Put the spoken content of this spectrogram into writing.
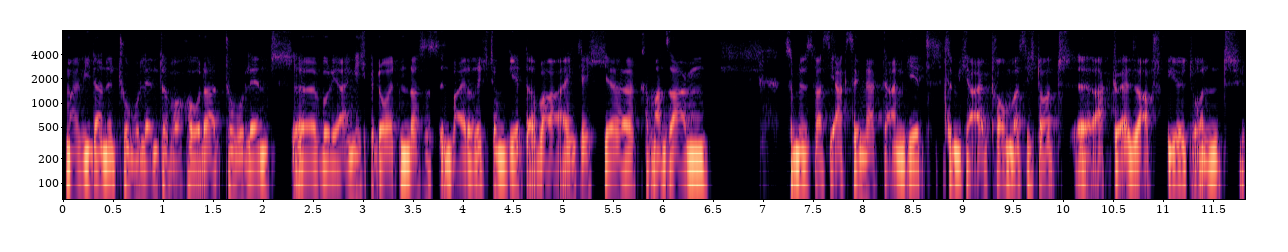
mal wieder eine turbulente Woche oder turbulent äh, würde ja eigentlich bedeuten, dass es in beide Richtungen geht, aber eigentlich äh, kann man sagen, zumindest was die Aktienmärkte angeht, ziemlicher Albtraum, was sich dort äh, aktuell so abspielt. Und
